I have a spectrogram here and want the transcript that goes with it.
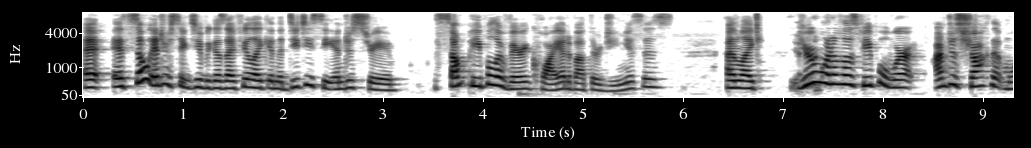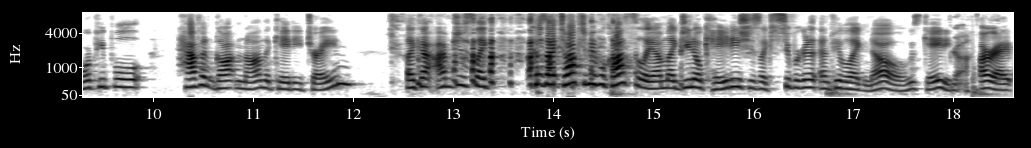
It's so interesting too, because I feel like in the DTC industry, some people are very quiet about their geniuses. And like, yeah. you're one of those people where I'm just shocked that more people haven't gotten on the Katie train like I, am just like, because I talk to people constantly. I'm like, do you know Katie? She's like super good, and people like, no, who's Katie? Yeah. All right,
